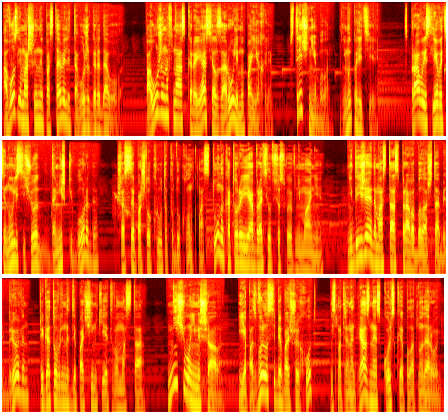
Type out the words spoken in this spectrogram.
а возле машины поставили того же городового. Поужинав наскоро, я сел за руль, и мы поехали. Встреч не было, и мы полетели. Справа и слева тянулись еще домишки города. Шоссе пошло круто под уклон к мосту, на который я обратил все свое внимание. Не доезжая до моста, справа была штабель бревен, приготовленных для починки этого моста. Ничего не мешало, и я позволил себе большой ход, несмотря на грязное, скользкое полотно дороги.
